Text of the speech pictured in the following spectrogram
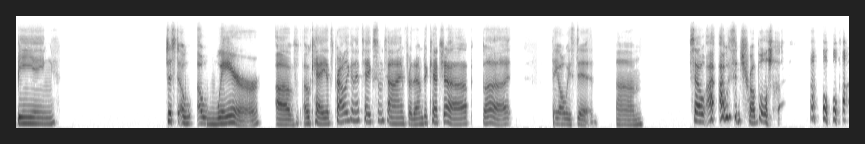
being just a, aware of okay it's probably going to take some time for them to catch up but they always did. Um so i, I was in trouble a lot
